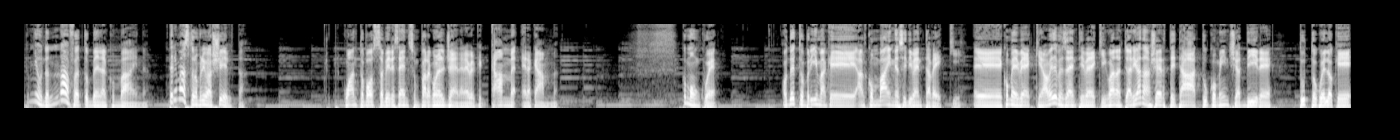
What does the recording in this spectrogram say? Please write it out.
Cam Newton non ha fatto bene al combine. È rimasto una prima scelta. Cioè, per quanto possa avere senso un paragone del genere, perché Cam era Cam. Comunque, ho detto prima che al combine si diventa vecchi. E come i vecchi, no? Avete presente i vecchi? Quando è arrivata una certa età, tu cominci a dire tutto quello che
